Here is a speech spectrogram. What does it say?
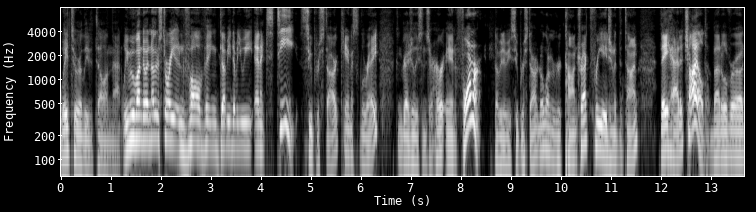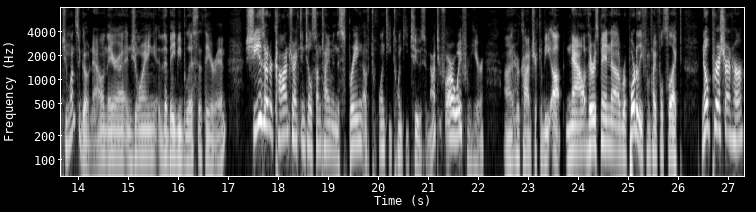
Way too early to tell on that. We move on to another story involving WWE NXT superstar Candice LeRae. Congratulations to her and former WWE superstar, no longer contract, free agent at the time. They had a child about over uh, two months ago now, and they are uh, enjoying the baby bliss that they are in. She is under contract until sometime in the spring of 2022, so not too far away from here. Uh, her contract could be up. Now, there's been uh, reportedly from Fightful Select no pressure on her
